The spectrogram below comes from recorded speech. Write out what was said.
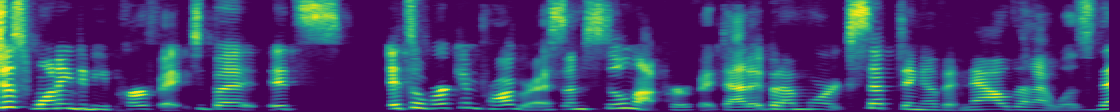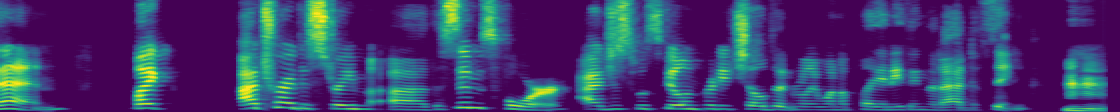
just wanting to be perfect. But it's, it's a work in progress. I'm still not perfect at it, but I'm more accepting of it now than I was then. Like I tried to stream uh The Sims 4. I just was feeling pretty chill, didn't really want to play anything that I had to think. Mm-hmm.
